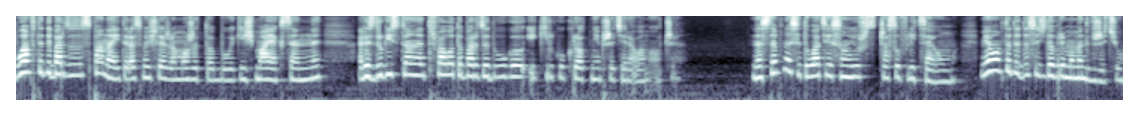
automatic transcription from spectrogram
Byłam wtedy bardzo zaspana i teraz myślę, że może to był jakiś majak senny, ale z drugiej strony trwało to bardzo długo i kilkukrotnie przecierałam oczy. Następne sytuacje są już z czasów liceum. Miałam wtedy dosyć dobry moment w życiu.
